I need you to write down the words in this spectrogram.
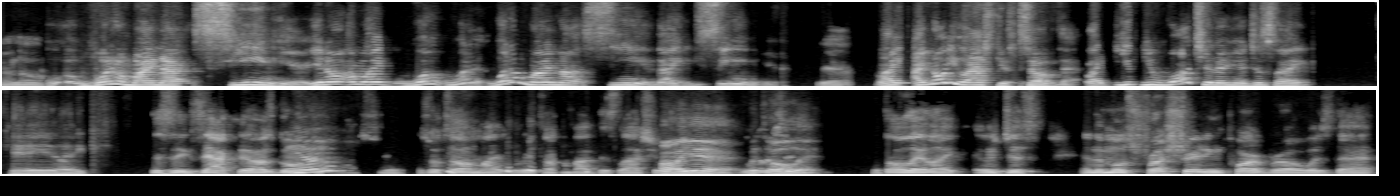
I know. What am I not seeing here? You know, I'm like, what what what am I not seeing that he's seeing here? Yeah. Like, I know you ask yourself that. Like, you you watch it and you're just like, okay, like, This is exactly what I was going You through know? last year. That's what I Mike. We were talking about this last year. oh yeah, with You know Ole. With Ole, like it was just and the most frustrating part, bro, was that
